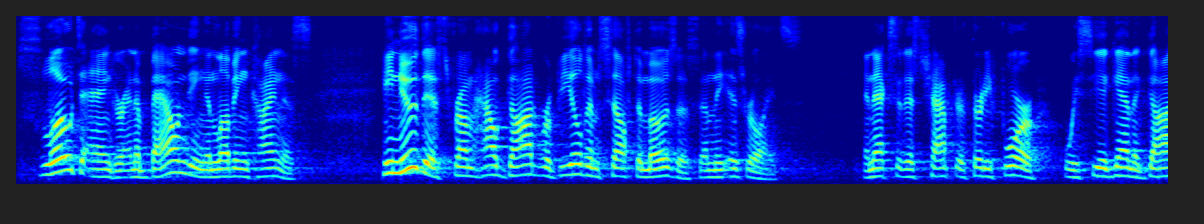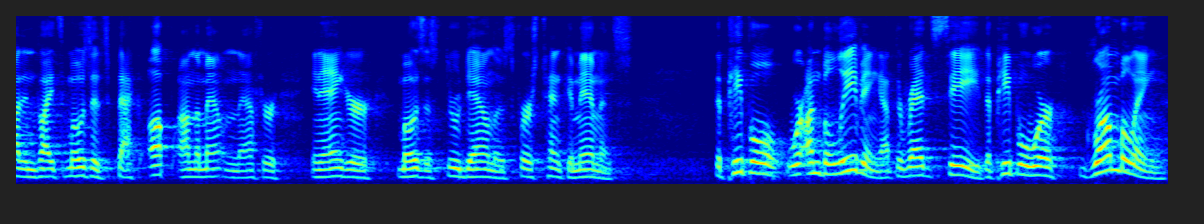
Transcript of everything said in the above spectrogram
slow to anger, and abounding in loving kindness. He knew this from how God revealed himself to Moses and the Israelites. In Exodus chapter 34, we see again that God invites Moses back up on the mountain after, in anger, Moses threw down those first Ten Commandments. The people were unbelieving at the Red Sea. The people were grumbling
